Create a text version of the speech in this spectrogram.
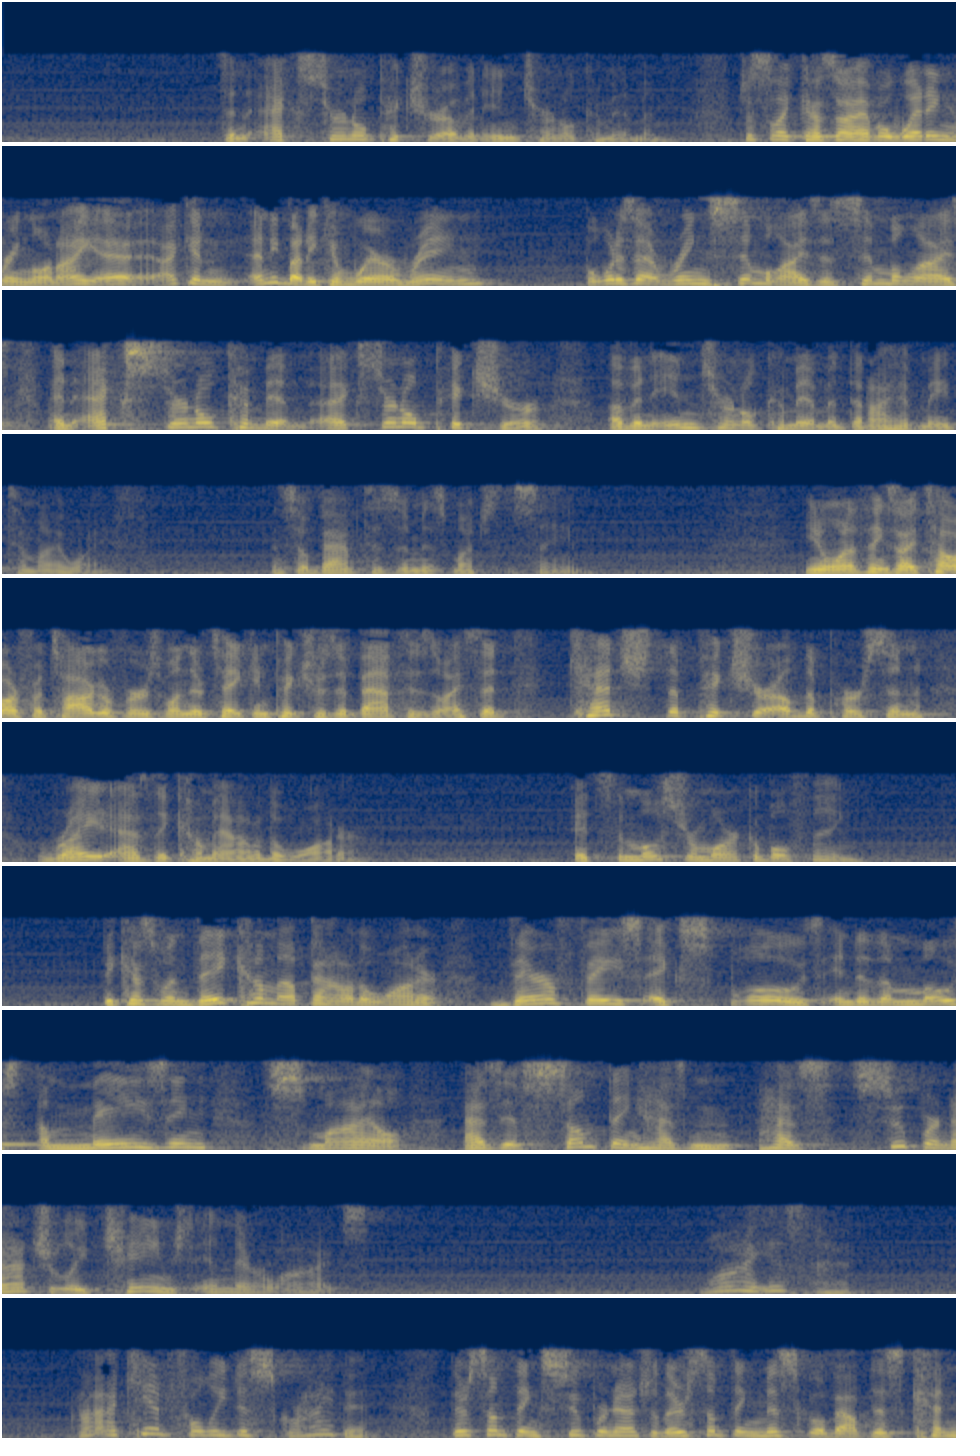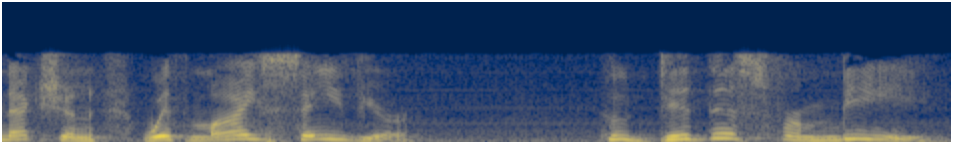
It's an external picture of an internal commitment. Just like because I have a wedding ring on, I, eh, I can anybody can wear a ring, but what does that ring symbolize? It symbolizes an external commitment, external picture of an internal commitment that I have made to my wife. And so baptism is much the same. You know, one of the things I tell our photographers when they're taking pictures at baptism, I said, catch the picture of the person right as they come out of the water. It's the most remarkable thing. Because when they come up out of the water, their face explodes into the most amazing smile as if something has, has supernaturally changed in their lives. Why is that? I can't fully describe it. There's something supernatural, there's something mystical about this connection with my Savior who did this for me.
